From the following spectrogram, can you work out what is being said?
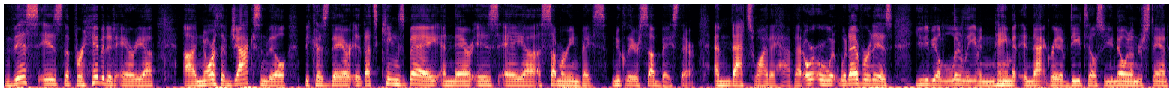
this is the prohibited area uh, north of Jacksonville because there that's Kings Bay and there is a, uh, a, submarine base, nuclear sub base there, and that's why they have that. Or, or whatever it is, you need to be able to literally even name it in that grade of detail so you know and understand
